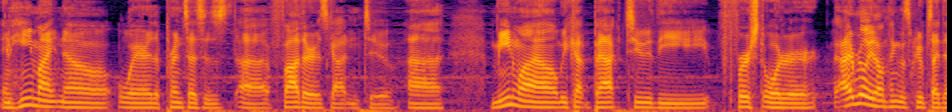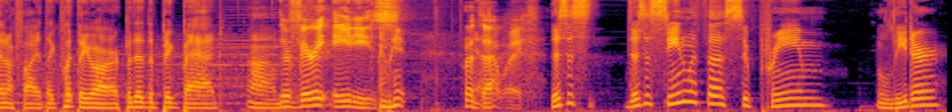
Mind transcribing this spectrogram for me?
and he might know where the princess's uh, father has gotten to. Uh, meanwhile, we cut back to the First Order. I really don't think this group's identified, like what they are, but they're the big bad. Um, They're very 80s. I mean, Put it yeah. that way. there's this there's a scene with the Supreme Leader.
